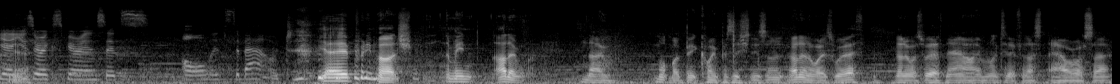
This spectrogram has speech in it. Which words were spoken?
yeah, yeah, user experience. It's all it's about. yeah, pretty much. I mean, I don't know what my Bitcoin position is. I don't know what it's worth. I don't know what it's worth now. I haven't looked at it for the last hour or so.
